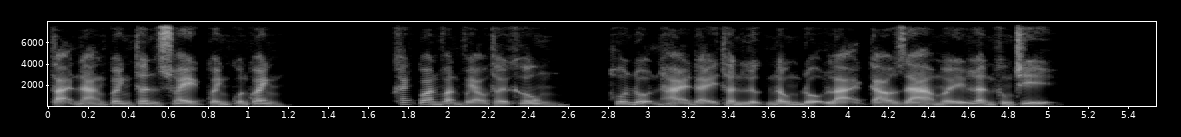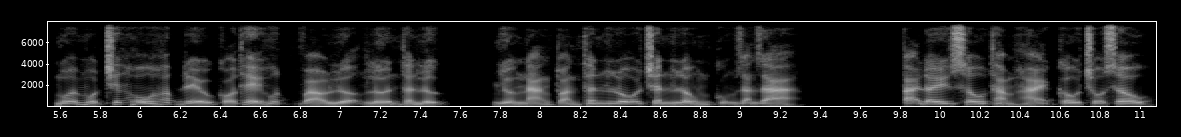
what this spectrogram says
tại nàng quanh thân xoay quanh quấn quanh. Khách quan vặn vẹo thời không, hỗn độn hải đáy thần lực nồng độ lại cao ra mấy lần không chỉ mỗi một chiếc hô hấp đều có thể hút vào lượng lớn thần lực, nhường nàng toàn thân lỗ chân lông cũng giãn ra. Tại đây sâu thẳm hải câu chỗ sâu,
